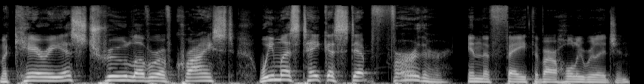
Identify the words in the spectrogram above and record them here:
Macarius, true lover of Christ, we must take a step further in the faith of our holy religion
